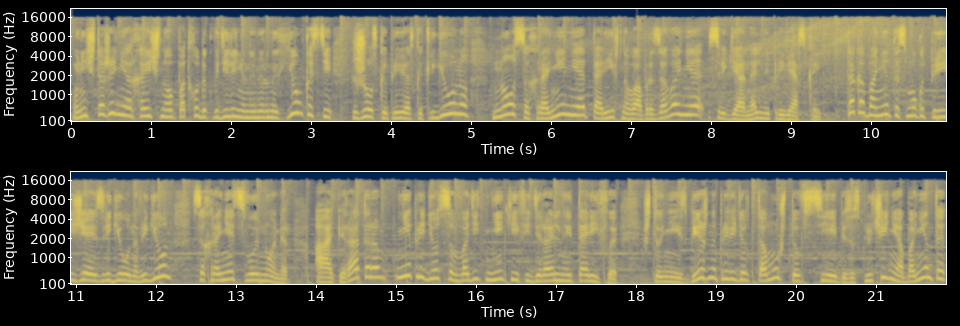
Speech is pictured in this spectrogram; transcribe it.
Уничтожение архаичного подхода к выделению номерных емкостей с жесткой привязкой к региону, но сохранение тарифного образования с региональной привязкой – так абоненты смогут, переезжая из региона в регион, сохранять свой номер, а операторам не придется вводить некие федеральные тарифы, что неизбежно приведет к тому, что все, без исключения абоненты,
